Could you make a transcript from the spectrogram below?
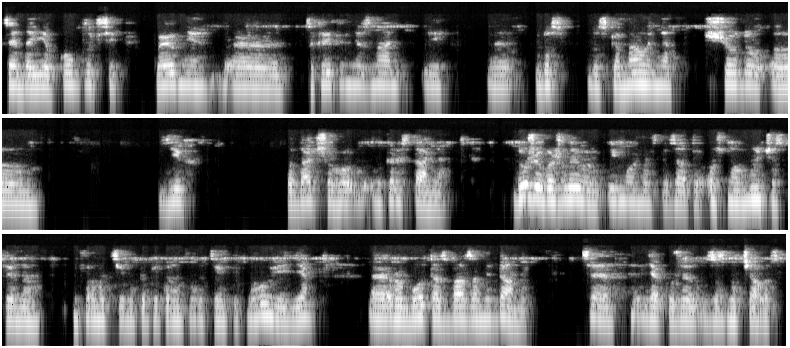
це дає в комплексі певні е, закріплення знань і е, досконалення щодо їх подальшого використання. Дуже важливим і можна сказати, основною частиною інформаційно-комп'ютерно-інформаційних технологій є е, робота з базами даних. Це, як вже зазначалось,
